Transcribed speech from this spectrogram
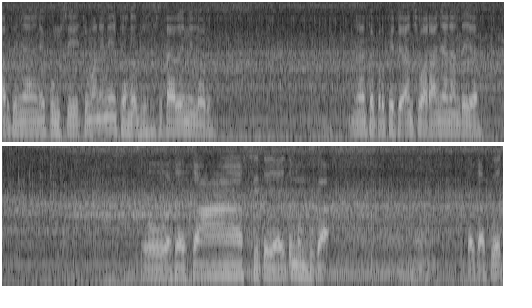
artinya ini fungsi. Cuman ini udah nggak bisa setel ini lor ini ada perbedaan suaranya nanti ya. Oh ada cas gitu ya. Itu membuka. Nah, kita cabut.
